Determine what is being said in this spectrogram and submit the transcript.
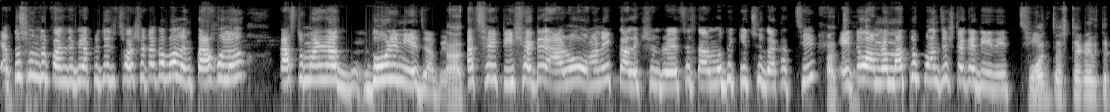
এত আচ্ছা। সুন্দর পাঞ্জাবি আপনি যদি ছয়শো টাকা বলেন তাহলে কাস্টমাররা দৌড়ে নিয়ে যাবে। আচ্ছা। টি শার্টের আরও অনেক কালেকশন রয়েছে তার মধ্যে কিছু দেখাচ্ছি। আচ্ছা। এটাও আমরা মাত্র পঞ্চাশ টাকা দিয়ে দিচ্ছি। পঞ্চাশ টাকার ভিতর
